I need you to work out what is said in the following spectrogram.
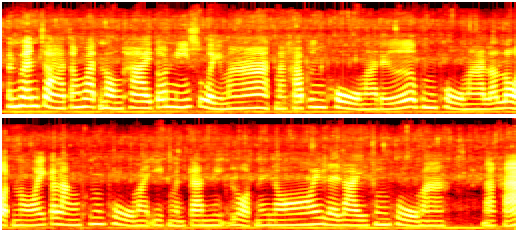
เพื่อนๆจ๋าจังหวัดหนองคายต้นนี้สวยมากนะคะพิ่งโผล่มาเด้อเพิ่งโผล่มาแล้วหลอดน้อยกำลังพิ่งโผล่มาอีกเหมือนกันนี่หลอดน้อยๆลายๆพิ่งโผล่มานะคะ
